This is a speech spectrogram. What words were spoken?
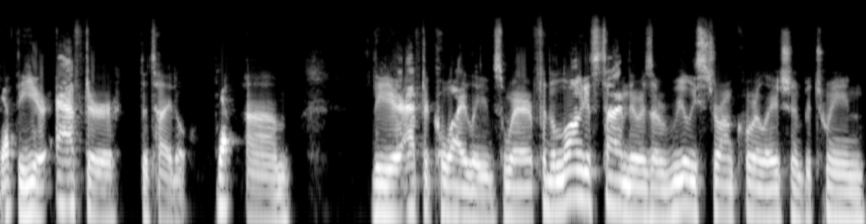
yep. the year after the title, yep. um, the year after Kawhi leaves, where for the longest time there was a really strong correlation between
